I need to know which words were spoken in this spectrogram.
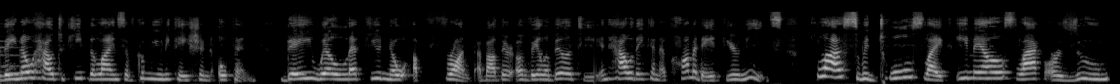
They know how to keep the lines of communication open. They will let you know upfront about their availability and how they can accommodate your needs. Plus, with tools like email, Slack, or Zoom,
